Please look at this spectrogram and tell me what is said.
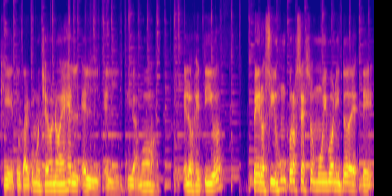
que tocar como Cheo no es el, el, el, digamos, el objetivo, pero sí es un proceso muy bonito de, de,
